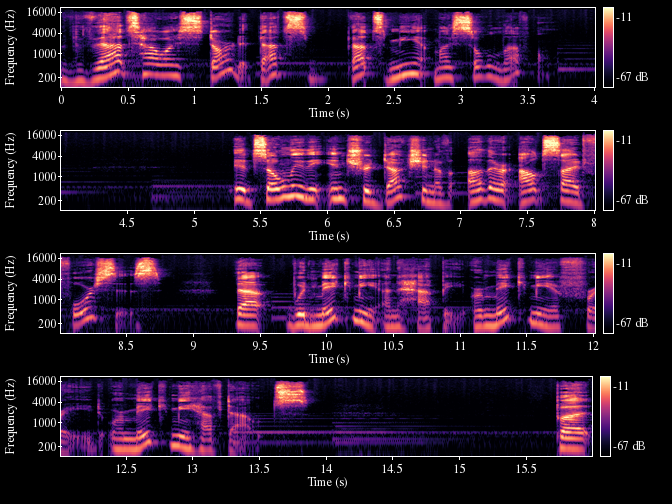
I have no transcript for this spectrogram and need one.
that's how I started. That's that's me at my soul level. It's only the introduction of other outside forces that would make me unhappy or make me afraid or make me have doubts. But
